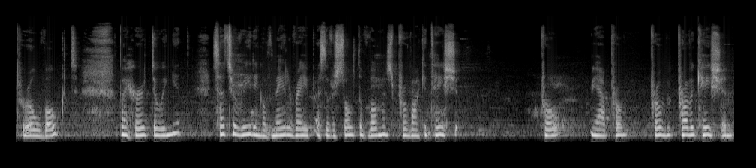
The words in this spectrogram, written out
provoked by her doing it? Such a reading of male rape as a result of woman's provocation, pro, yeah, pro, provocation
